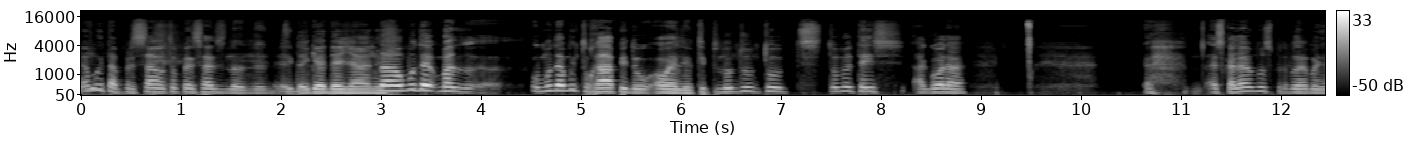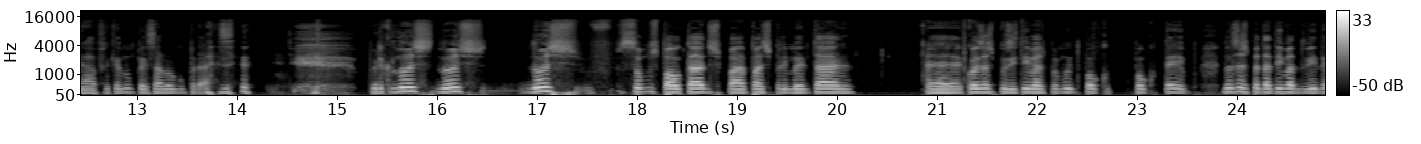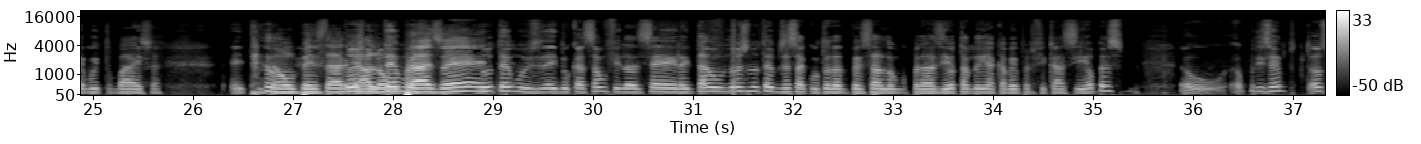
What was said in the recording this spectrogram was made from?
É muita pressão, tu pensares no, no, tipo, Daqui a 10 anos. Não, o mundo é, mano, o mundo é muito rápido, ó, Hélio. Tipo, não, tu, tu, tu não tens agora. Se calhar é o nosso problema em África é não pensar a longo prazo. Porque nós, nós, nós somos pautados para, para experimentar eh, coisas positivas por muito pouco, pouco tempo. Nossa expectativa de vida é muito baixa. Então, Então, pensar a longo temos- prazo é. não temos educação financeira, então nós não temos essa cultura de pensar a longo prazo e eu também acabei por ficar assim. Eu penso, eu, eu, por exemplo, eu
